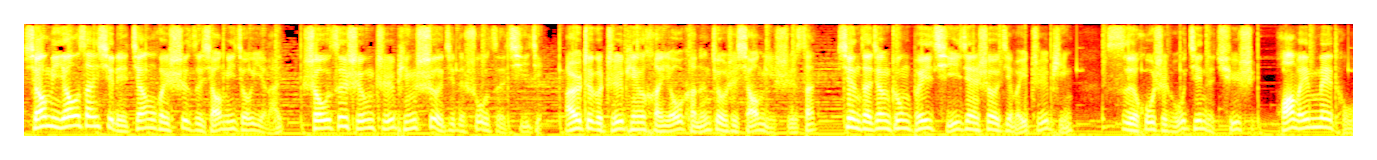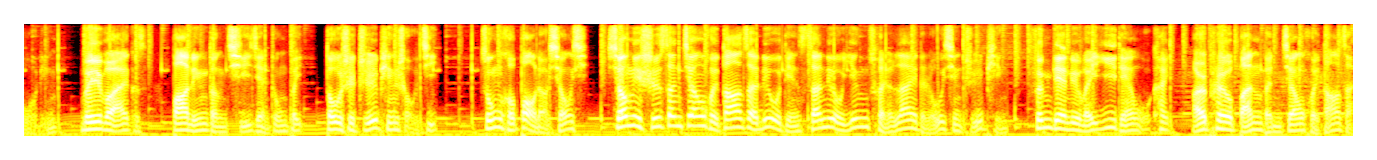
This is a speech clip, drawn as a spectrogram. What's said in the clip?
小米幺三系列将会是自小米九以来首次使用直屏设计的数字旗舰，而这个直屏很有可能就是小米十三。现在将中杯旗舰设计为直屏，似乎是如今的趋势。华为 Mate 五零、vivo X 八零等旗舰中杯都是直屏手机。综合爆料消息，小米十三将会搭载六点三六英寸 LED 柔性直屏，分辨率为一点五 K，而 Pro 版本将会搭载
